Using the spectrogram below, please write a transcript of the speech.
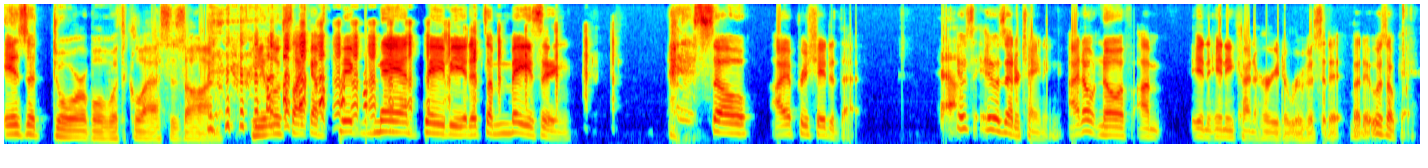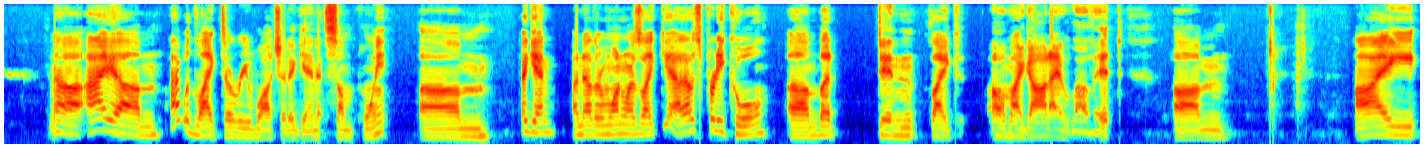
is adorable with glasses on. he looks like a big man baby, and it's amazing. so I appreciated that. Yeah. It was it was entertaining. I don't know if I'm in any kind of hurry to revisit it, but it was okay. No, I um I would like to rewatch it again at some point. Um again, another one where I was like, yeah, that was pretty cool. Um but didn't like, oh my god, I love it. Um I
